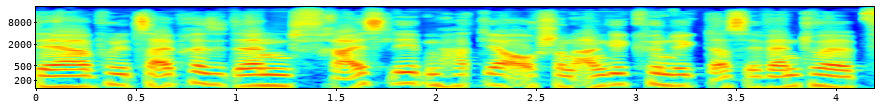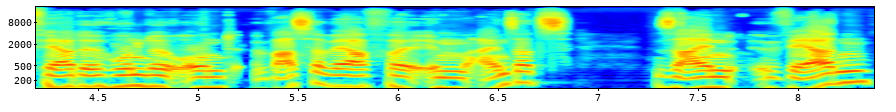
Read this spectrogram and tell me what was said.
Der Polizeipräsident Freisleben hat ja auch schon angekündigt, dass eventuell Pferde, Hunde und Wasserwerfer im Einsatz sein werden.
